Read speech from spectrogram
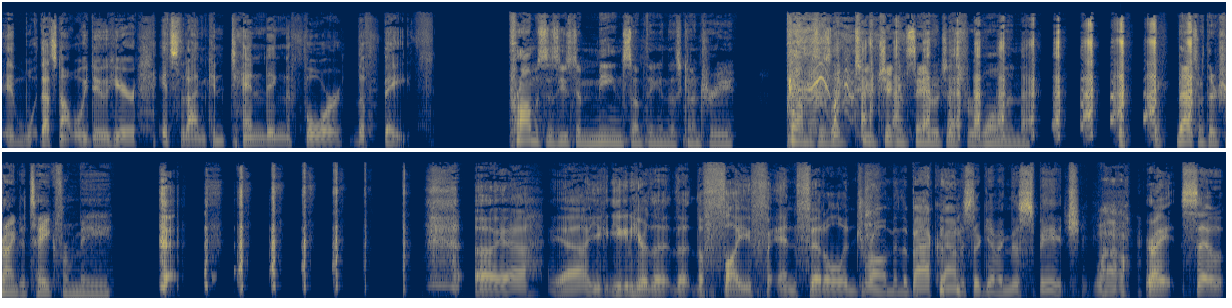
it, that's not what we do here. It's that I'm contending for the faith promises used to mean something in this country. Promises like two chicken sandwiches for one. That's what they're trying to take from me. Oh yeah, yeah. You can you can hear the, the the fife and fiddle and drum in the background as they're giving this speech. Wow. Right. So,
